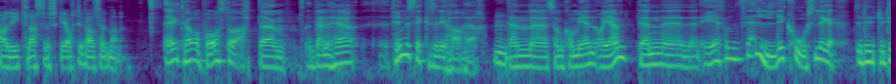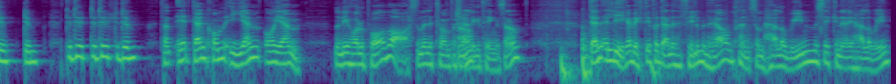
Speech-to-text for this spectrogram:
av de klassiske 80-tallsfilmene. Jeg tør å påstå at um, denne her filmmusikken som de har her, den eh, som kommer igjen og igjen, den, eh, den er sånn veldig koselig. Den, den kommer igjen og igjen når de holder på å vase med litt forskjellige forskjellige ting. sant? Den er like viktig for denne filmen her omtrent som Halloween-musikken er i Halloween.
